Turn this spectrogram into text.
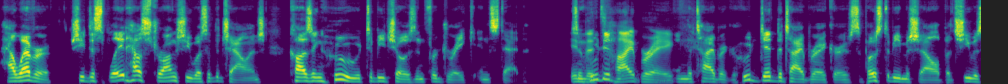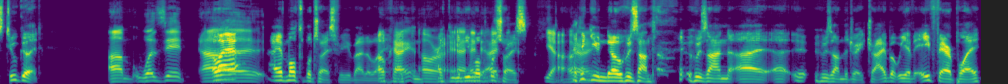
However, she displayed how strong she was at the challenge, causing Who to be chosen for Drake instead. in so the who did- In the tiebreaker, who did the tiebreaker? It was supposed to be Michelle, but she was too good. Um, was it? Uh, Oh, I have multiple choice for you, by the way. I Okay, can, all I can give you multiple I- choice. yeah. I think you know who's on who's on uh, uh who's on the Drake tribe, but we have A Fair Play,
